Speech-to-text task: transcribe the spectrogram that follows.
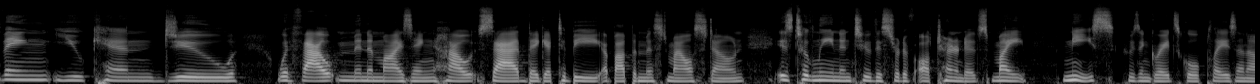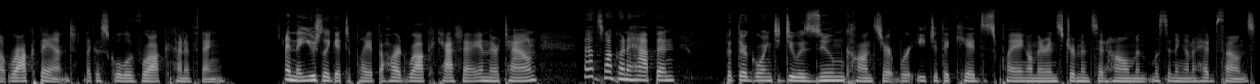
thing you can do without minimizing how sad they get to be about the missed milestone is to lean into this sort of alternatives. My niece, who's in grade school, plays in a rock band, like a school of rock kind of thing. And they usually get to play at the Hard Rock Cafe in their town. That's not going to happen but they're going to do a Zoom concert where each of the kids is playing on their instruments at home and listening on headphones.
